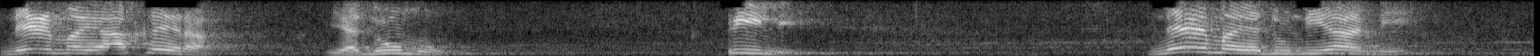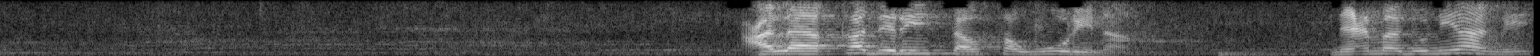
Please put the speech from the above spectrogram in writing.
neema ya akhera yadumu pili neema ya duniani ala kadri tasawurina neema duniani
